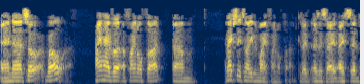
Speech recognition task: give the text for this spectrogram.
and uh, so, well, I have a, a final thought. Um, and actually, it's not even my final thought because, as I said, I, I said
